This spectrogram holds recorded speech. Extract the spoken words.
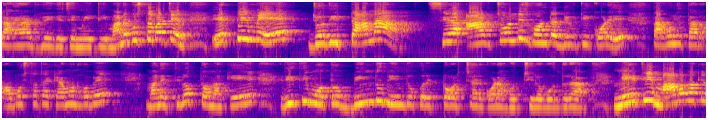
টায়ার্ড হয়ে গেছে মেয়েটি। মানে বুঝতে পারছেন, একটি মেয়ে যদি টানা সে আটচল্লিশ ঘণ্টা ডিউটি করে, তাহলে তার অবস্থাটা কেমন হবে? মানে তিলক, তোমাকে রীতিমতো বিন্দু বিন্দু করে টর্চার করা হচ্ছিল বন্ধুরা। মেয়েটি মা বাবাকে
